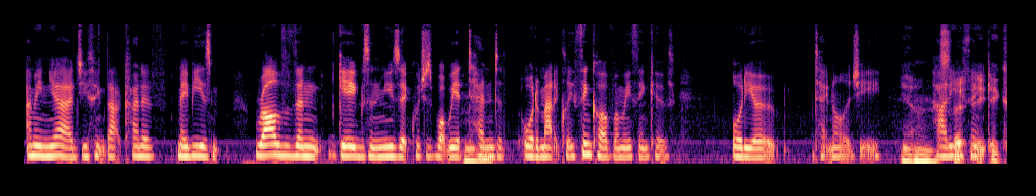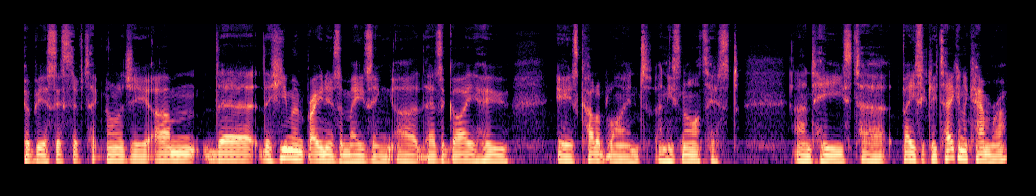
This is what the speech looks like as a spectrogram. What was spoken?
i mean yeah do you think that kind of maybe is rather than gigs and music which is what we Mhm. tend to automatically think of when we think of audio technology Yeah. Mm. How do you think? It, it could be assistive technology. Um, the the human brain is amazing. Uh, there's a guy who is colorblind and he's an artist, and he's ta basically taken a camera,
